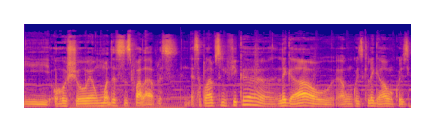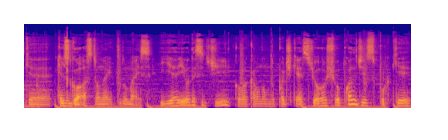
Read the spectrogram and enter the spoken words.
e show é uma dessas palavras. Essa palavra significa legal, alguma coisa que é legal, alguma coisa que, é, que eles gostam, né, e tudo mais. E aí eu decidi colocar o nome do podcast de show por causa disso, porque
